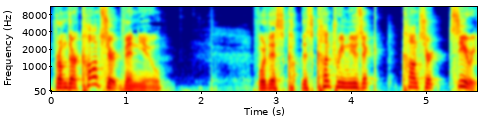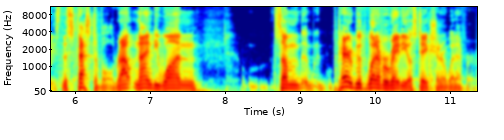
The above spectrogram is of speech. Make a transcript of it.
from their concert venue for this this country music concert series, this festival, Route 91 some paired with whatever radio station or whatever.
